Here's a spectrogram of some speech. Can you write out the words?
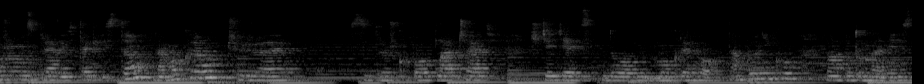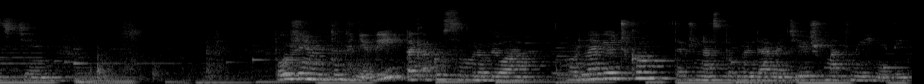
Môžeme spraviť takisto na mokro, čiže si trošku pootláčať štetec do mokrého tamponiku, no a potom naniesť tieň. Použijem ten hnedý, tak ako som robila horné viečko, takže na spodné dáme tiež matný hnedý.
